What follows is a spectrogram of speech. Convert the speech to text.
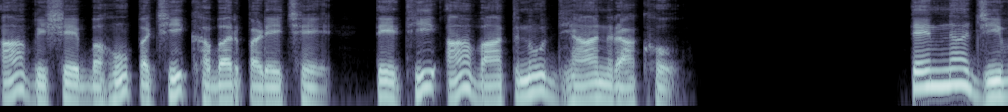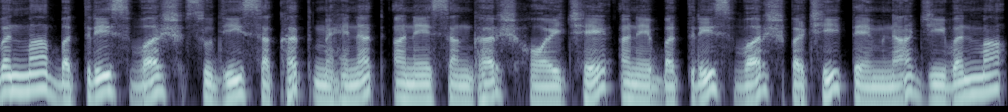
આ વિશે બહુ પછી ખબર પડે છે. તેથી આ વાતનું ધ્યાન રાખો. તેમના જીવનમાં બત્રીસ વર્ષ સુધી સખત મહેનત અને સંઘર્ષ હોય છે અને બત્રીસ વર્ષ પછી તેમના જીવનમાં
